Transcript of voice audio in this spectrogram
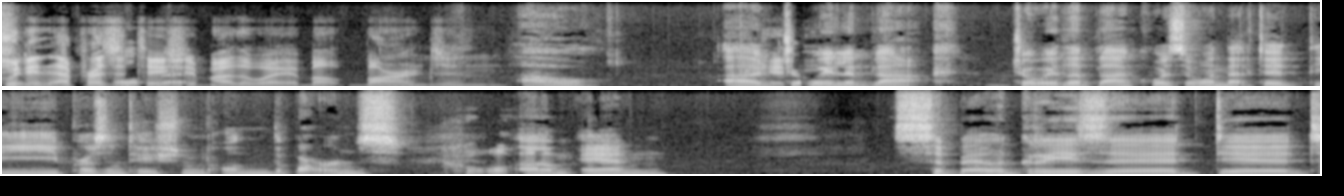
Who did that presentation, by the way, about Barns and? Oh, uh, Joey LeBlanc. Joey LeBlanc was the one that did the presentation on the Barns. Cool. Um, and Sibel Grise did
